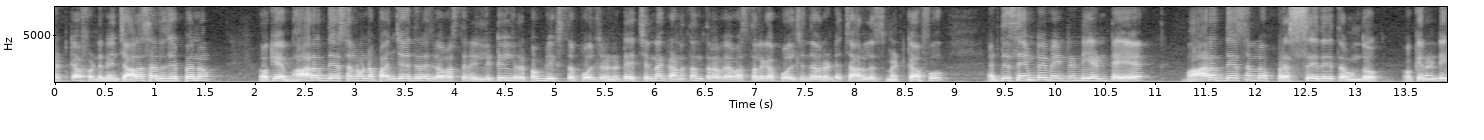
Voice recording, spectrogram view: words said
మెట్కాఫ్ అండి నేను చాలాసార్లు చెప్పాను. ఓకే భారతదేశంలో ఉన్న పంచాయతీరాజ్ వ్యవస్థని లిటిల్ రిపబ్లిక్స్తో పోల్చాడు అంటే చిన్న గణతంత్ర వ్యవస్థలుగా పోల్చింది ఎవరంటే Charles Metcalfe. At the same time ఏంటండి అంటే భారతదేశంలో ప్రెస్ ఏదైతే ఉందో ఓకేనండి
